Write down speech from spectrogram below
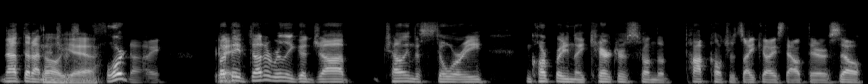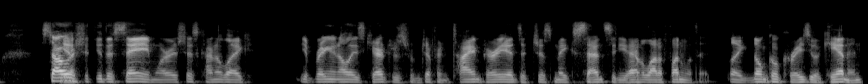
Not that I'm Oh, interested yeah. in Fortnite, but Right. they've done a really good job telling the story, incorporating like characters from the pop culture zeitgeist out there. So Star Wars Yeah. should do the same, where it's just kind of like you bring in all these characters from different time periods. It just makes sense, and you have a lot of fun with it. Like, don't go crazy with canon.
